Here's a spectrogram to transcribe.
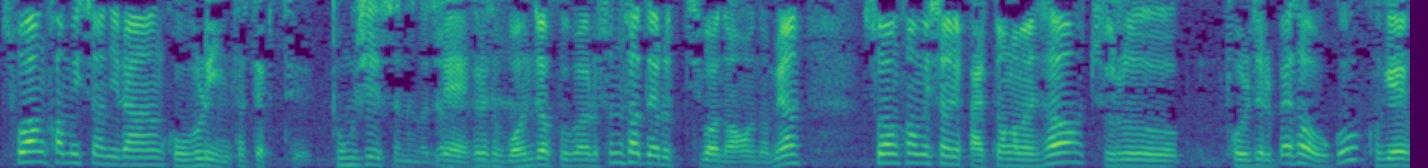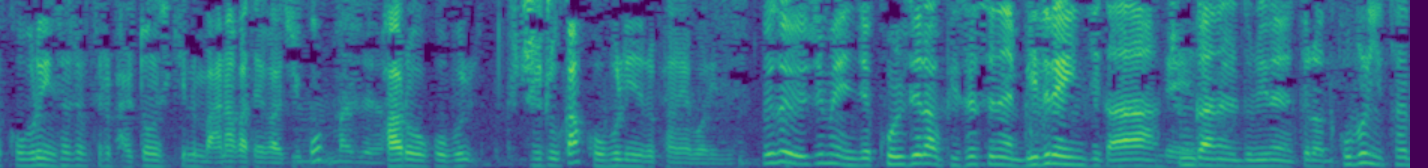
소환 커미션이랑 고블린 인터셉트. 동시에 쓰는 거죠. 네, 그래서 먼저 그거를 순서대로 집어 넣어 놓으면 소환 커미션이 발동하면서 주루 골드를 뺏어오고 그게 고블린 인터셉트를 발동시키는 mana가 돼가지고 음. 바로 고블 주루가 고블린으로 변해버리는. 그래서 요즘에 이제 골드랑 빛을 쓰는 midrange가 네. 중간을 노리는 그런 고블린 인터,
